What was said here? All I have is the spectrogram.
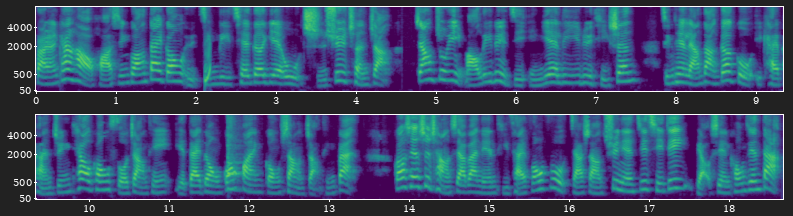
法人看好华星光代工与精力切割业务持续成长，将注意毛利率及营业利益率提升。今天两档个股一开盘均跳空锁涨停，也带动光环攻上涨停板。光纤市场下半年题材丰富，加上去年基期低，表现空间大，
